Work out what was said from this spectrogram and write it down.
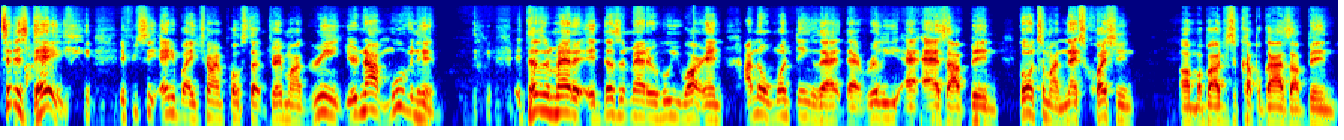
to this day if you see anybody try and post up Draymond Green you're not moving him it doesn't matter it doesn't matter who you are and I know one thing that that really as I've been going to my next question um, about just a couple guys I've been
